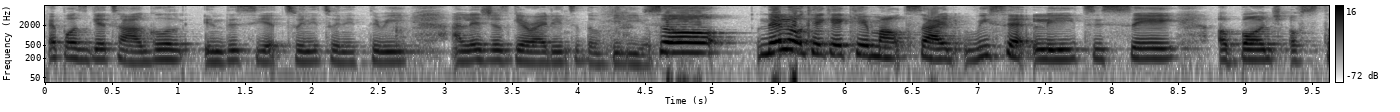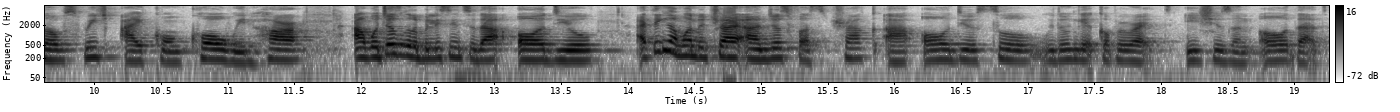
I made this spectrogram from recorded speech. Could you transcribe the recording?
Help us get to our goal in this year 2023 and let's just get right into the video. So Nelo Okeke came outside recently to say a bunch of stuff which I concur with her and we're just going to be listening to that audio I think I'm going to try and just fast track our audio so we don't get copyright issues and all that.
